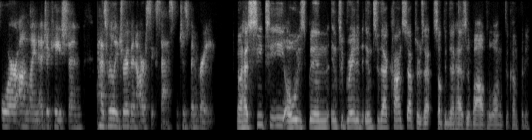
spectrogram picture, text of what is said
for online education has really driven our success, which has been great. Now, has CTE always been integrated into that concept, or is that something that has evolved along with the company?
